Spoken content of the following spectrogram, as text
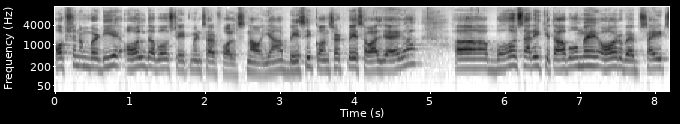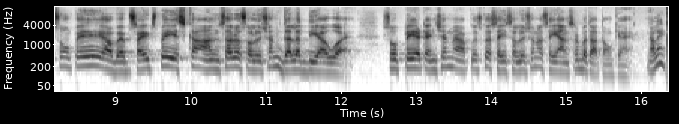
option number D है all the above statements are false now यहाँ बेसिक कॉन्सेप्ट पे सवाल जाएगा। Uh, बहुत सारी किताबों में और वेबसाइट्सों पे या वेबसाइट्स पे इसका आंसर और सॉल्यूशन गलत दिया हुआ है। सो पे अटेंशन मैं आपको इसका सही सोल्यूशन और सही आंसर बताता हूँ क्या है। राइट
